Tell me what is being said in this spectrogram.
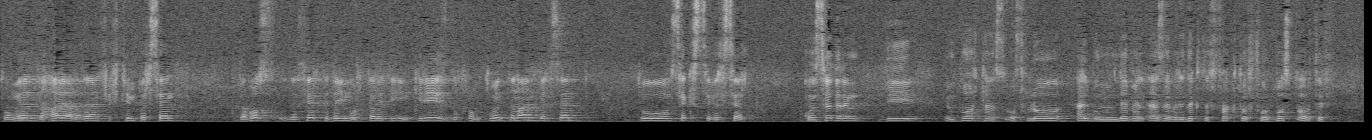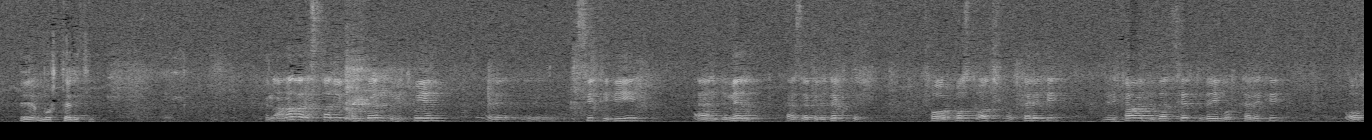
to MELD higher than 15 percent, the, post, the 30-day mortality increased from 29 percent to 60 percent, considering the importance of low albumin level as a predictive factor for post-operative uh, mortality. In another study compared between uh, uh, CTB and MELD as a predictive for post-operative mortality, they found that 30-day mortality of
